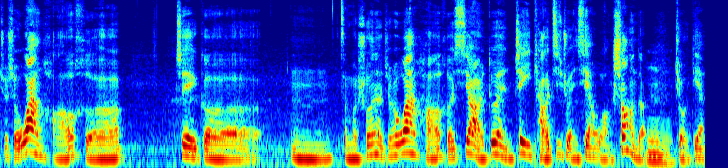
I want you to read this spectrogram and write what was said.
就是万豪和这个，嗯，怎么说呢？就是万豪和希尔顿这一条基准线往上的酒店，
